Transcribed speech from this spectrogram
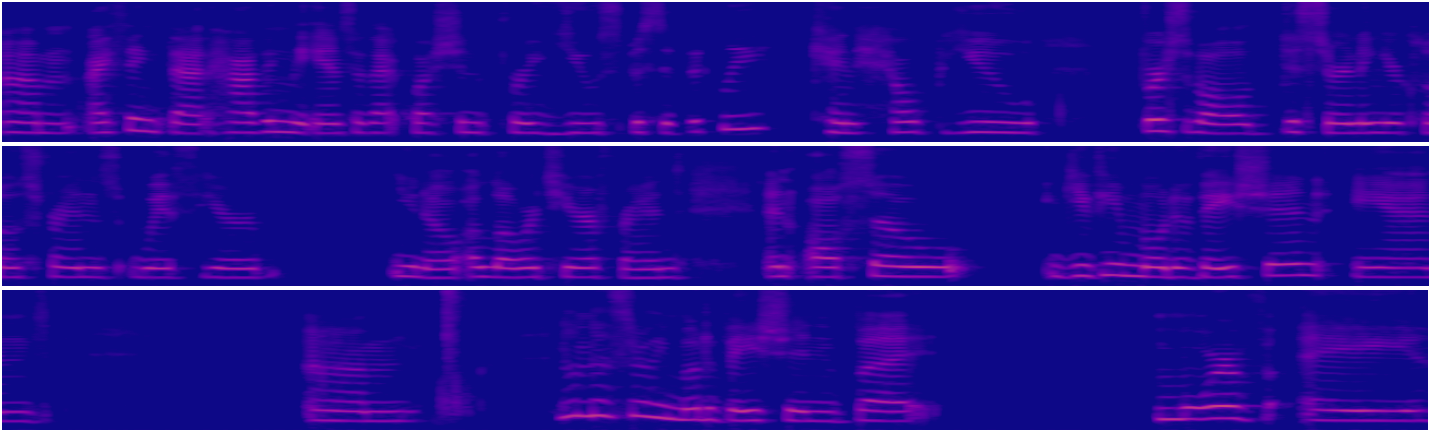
Um, I think that having the answer that question for you specifically can help you, first of all, discerning your close friends with your, you know, a lower tier of friend, and also give you motivation and, um, not necessarily motivation, but more of a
